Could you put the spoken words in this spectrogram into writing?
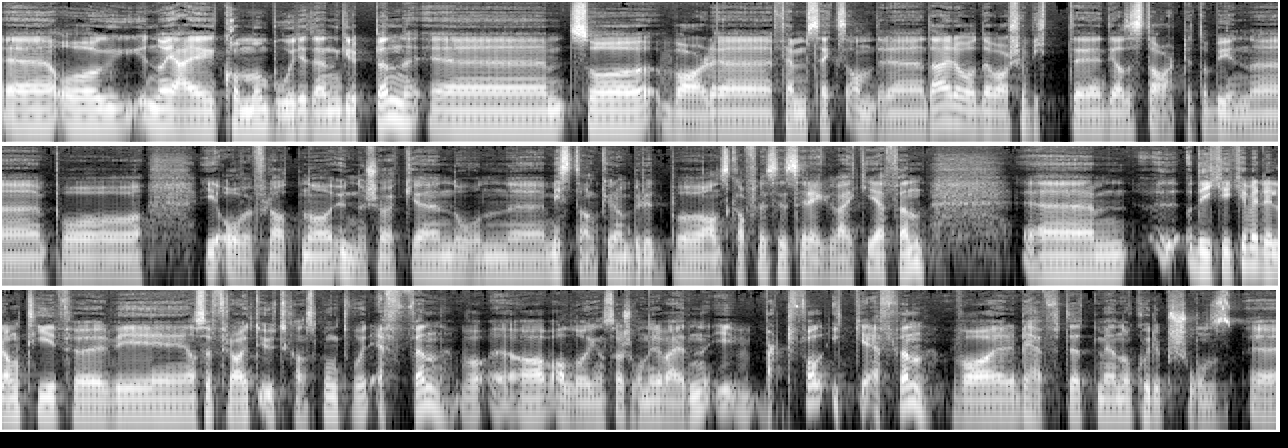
Eh, og når jeg kom om bord i den gruppen, eh, så var det fem-seks andre der, og det var så vidt eh, de hadde startet å begynne på i overflaten å undersøke noen eh, mistanker om brudd på anskaffelsesregelverket i FN. Ehm, det gikk ikke veldig lang tid før vi, altså fra et utgangspunkt hvor FN, av alle organisasjoner i verden, i hvert fall ikke FN, var beheftet med noe korrupsjon eh,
